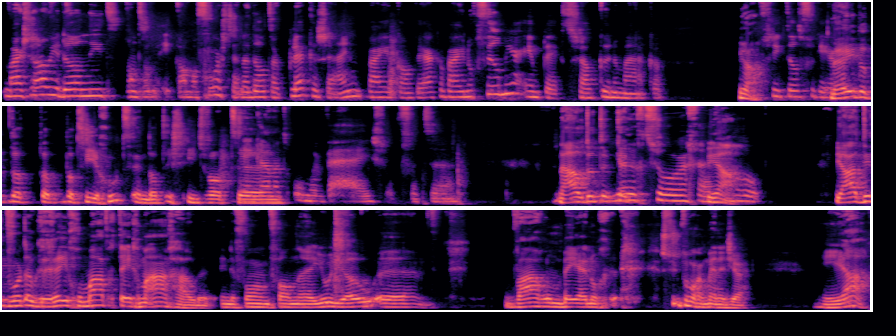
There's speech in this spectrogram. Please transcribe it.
Maar zou je dan niet, want dan, ik kan me voorstellen dat er plekken zijn waar je kan werken waar je nog veel meer impact zou kunnen maken. Ja. Of zie ik dat verkeerd? Nee, dat, dat, dat, dat zie je goed. En dat is iets wat. Denk uh, aan het onderwijs of het uh, nou, dat, jeugdzorgen. Ja. Ja, dit wordt ook regelmatig tegen me aangehouden. In de vorm van: uh, joh, waarom ben jij nog supermarktmanager? Ja,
